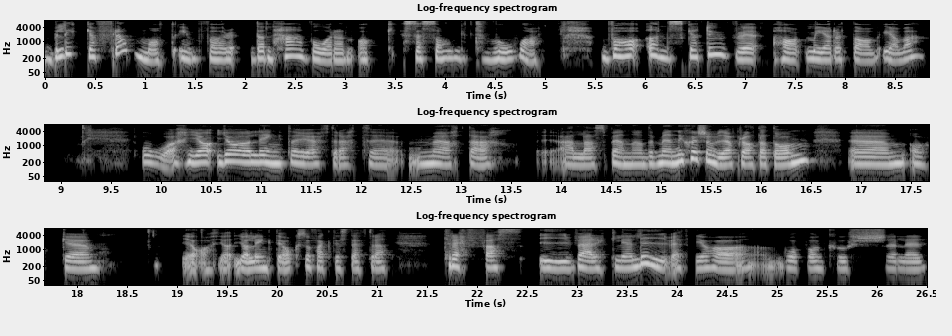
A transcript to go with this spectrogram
blicka framåt inför den här våren och säsong två. Vad önskar du ha mer utav, Eva? Oh, jag, jag längtar ju efter att eh, möta alla spännande människor som vi har pratat om. Um, och eh, ja, jag, jag längtar också faktiskt efter att träffas i verkliga livet. Jag har, går på en kurs eller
